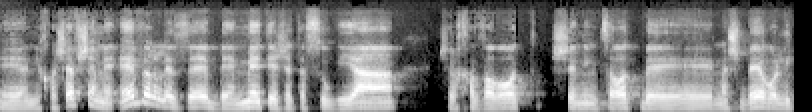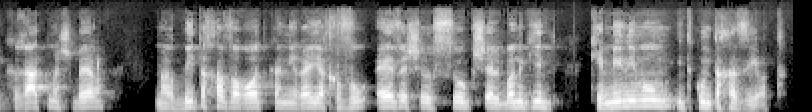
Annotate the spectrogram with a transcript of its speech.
אה, אני חושב שמעבר לזה, באמת יש את הסוגיה של חברות שנמצאות במשבר או לקראת משבר. מרבית החברות כנראה יחוו איזשהו סוג של, בוא נגיד, כמינימום עדכון תחזיות.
